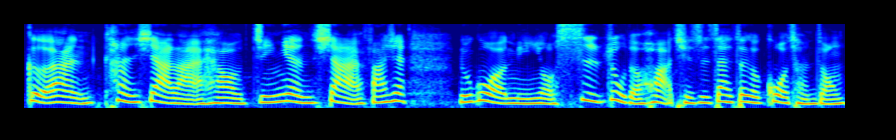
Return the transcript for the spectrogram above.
个案看下来，还有经验下来，发现如果你有试住的话，其实在这个过程中，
